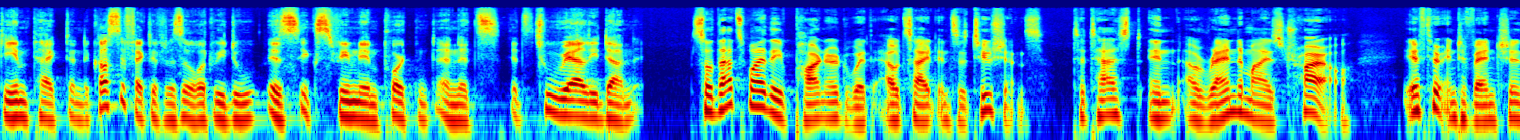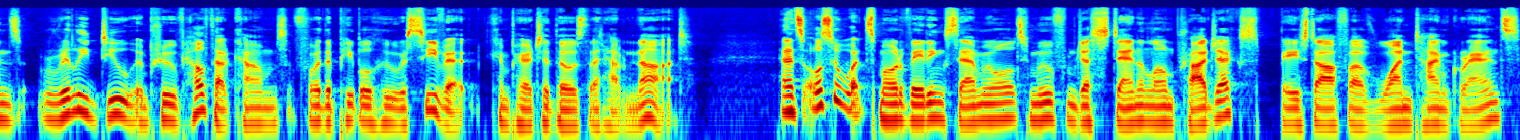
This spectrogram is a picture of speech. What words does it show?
the impact and the cost effectiveness of what we do is extremely important, and it's, it's too rarely done. So, that's why they've partnered with outside institutions to test in a randomized trial if their interventions really do improve health outcomes for the people who receive it compared to those that have not. And it's also what's motivating Samuel to move from just standalone projects based off of one time grants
